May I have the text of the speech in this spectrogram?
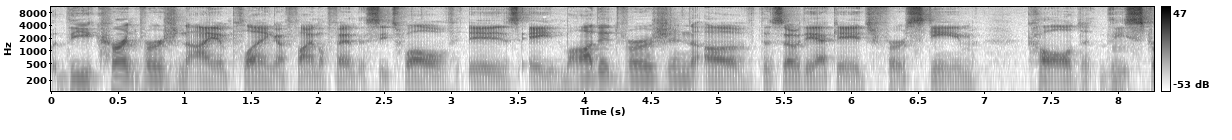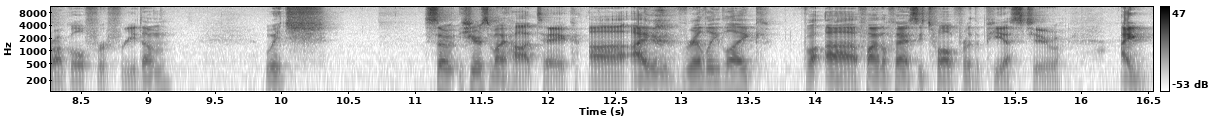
The current version I am playing of Final Fantasy XII is a modded version of the Zodiac Age for Steam called The Struggle for Freedom, which so here's my hot take. Uh, I really like uh, Final Fantasy XII for the PS2. I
